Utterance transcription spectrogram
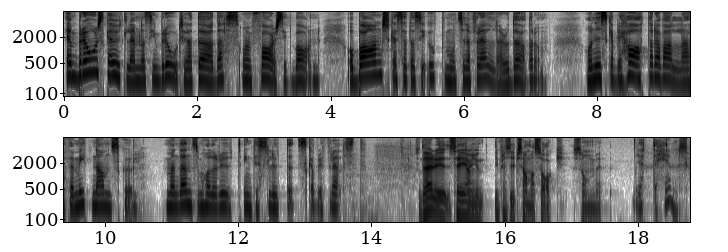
En bror ska utlämna sin bror till att dödas och en far sitt barn. Och barn ska sätta sig upp mot sina föräldrar och döda dem. Och ni ska bli hatade av alla för mitt namns skull. Men den som håller ut in till slutet ska bli frälst. Så där är- säger han ju i princip samma sak som Jättehemsk.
